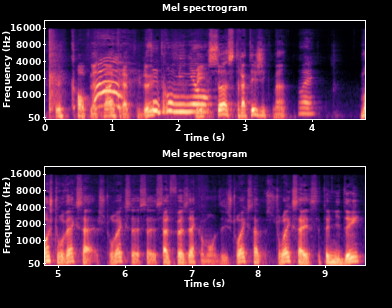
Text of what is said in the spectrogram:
complètement crapuleux. C'est trop mignon. Mais ça, stratégiquement, Ouais. Moi, je trouvais que ça, je trouvais que ça, ça- ça le faisait, comme on dit. Je trouvais que ça, je trouvais que c'était une idée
